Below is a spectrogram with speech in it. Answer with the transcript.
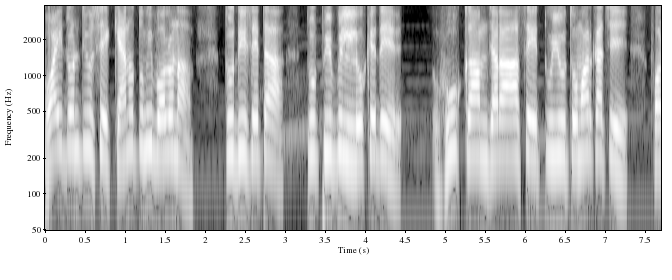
হোয়াই ডোন্ট ইউ সে কেন তুমি বলো না? টু দিস এটা টু পিপিল লোকেদের হু কাম যারা আসে টু ইউ তোমার কাছে ফর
